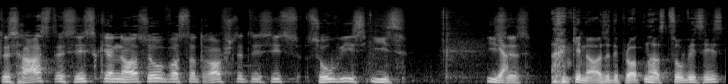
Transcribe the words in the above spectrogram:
Das heißt, es ist genau so, was da drauf steht, es ist so, wie es ist. Ist Ja. es. Genau, also die Platten heißt so wie es ist.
